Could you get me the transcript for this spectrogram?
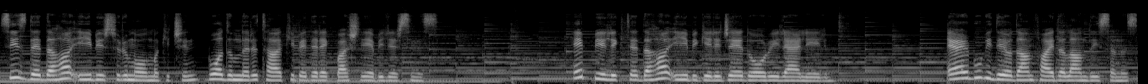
Siz de daha iyi bir sürüm olmak için bu adımları takip ederek başlayabilirsiniz. Hep birlikte daha iyi bir geleceğe doğru ilerleyelim. Eğer bu videodan faydalandıysanız,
